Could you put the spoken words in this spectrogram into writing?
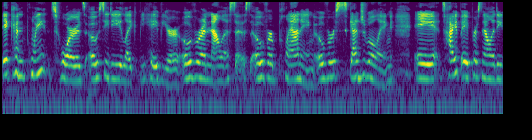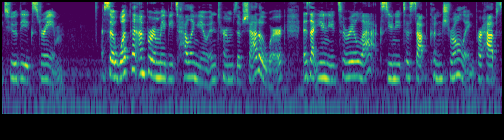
it can point towards OCD like behavior, over analysis, over planning, over scheduling, a type A personality to the extreme. So, what the Emperor may be telling you in terms of shadow work is that you need to relax. You need to stop controlling. Perhaps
